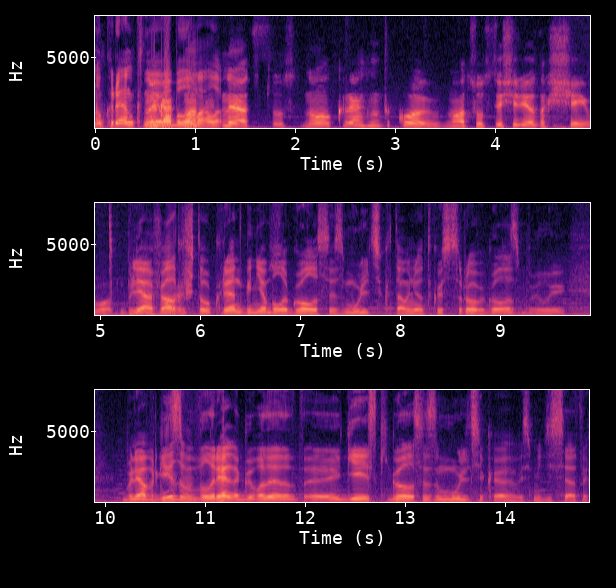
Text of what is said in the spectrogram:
Ну, Крэнк, но ну, его как? было ну, мало. Ну, отсутств... ну, Крэнк, ну, такой, ну, отсутствие серьезных щей, вот. Бля, жалко, что у Крэнга не было голоса из мультика, там у него такой суровый голос был, и... Бля, в был реально вот этот э, гейский голос из мультика 80-х.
